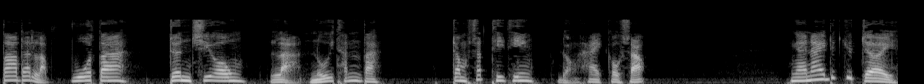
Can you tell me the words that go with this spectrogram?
ta đã lập vua ta trên Siôn là núi thánh ta. Trong sách Thi Thiên, đoạn 2 câu 6. Ngày nay Đức Chúa Trời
